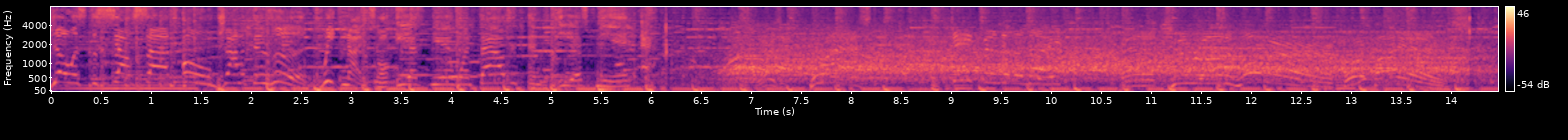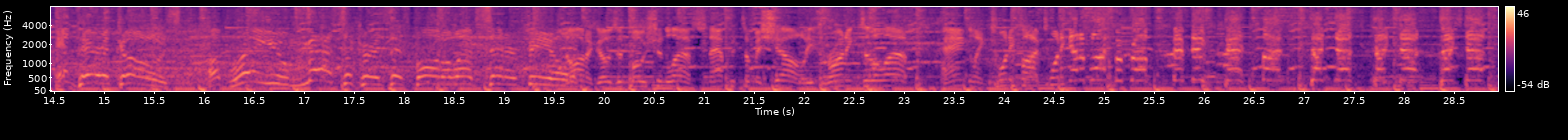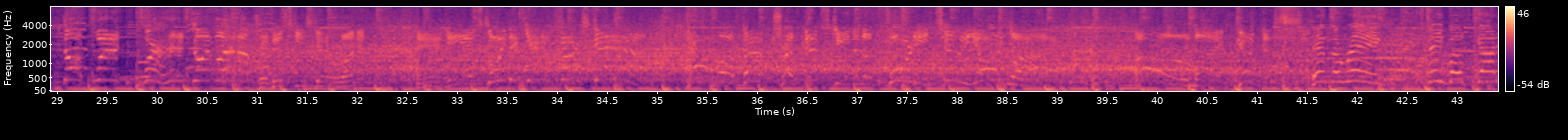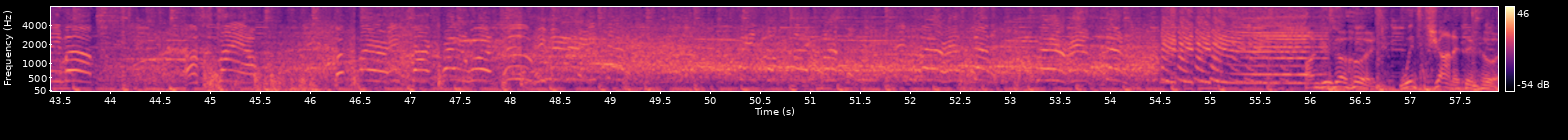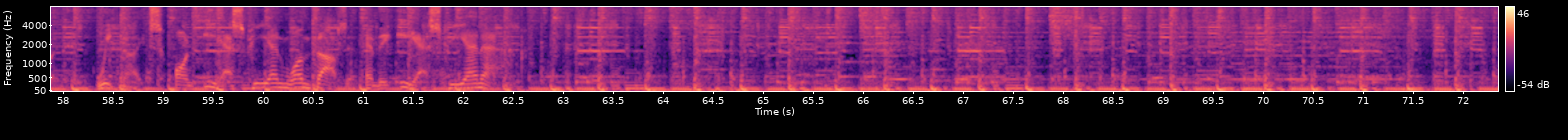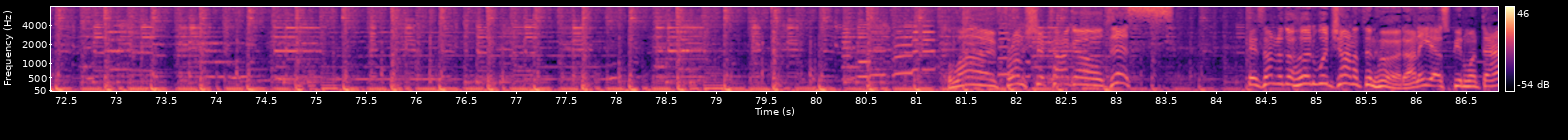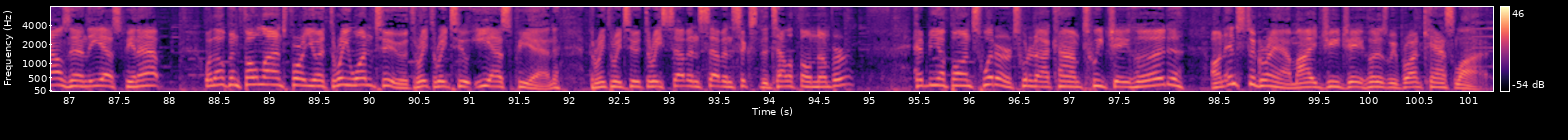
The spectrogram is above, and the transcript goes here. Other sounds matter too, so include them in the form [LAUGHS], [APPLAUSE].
Yo, it's the Southside's own Jonathan Hood. Weeknights on ESPN 1000 and the ESPN app. There's a blast deep into the night and a two-run homer for Baez. And there it goes. Abreu massacres this ball to left center field. Nauta goes in motion left. Snap it to Michelle. He's running to the left. Angling 25 20. Got a block for Brock. 50, 10, 5. Touchdown, touchdown, touchdown. Dogs win it. We're headed to Atlanta. Trubisky's going to run it. And he is going to get a first down. How about Trubisky to the 42 yard line? Oh, my goodness. In the ring, Steamboat's got him up. A slam. The player inside Cranewood, too. He did it. He did it. Steamboat flag whistle. And Blair has done it. Blair has done it. Under the Hood with Jonathan Hood. Weeknights on ESPN 1000 and the ESPN app. Live from Chicago, this is Under the Hood with Jonathan Hood on ESPN 1000 and the ESPN app with open phone lines for you at 312 332 ESPN, 332 3776, the telephone number. Hit me up on Twitter, twitter.com, tweet J Hood. On Instagram, IGJ Hood as we broadcast live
